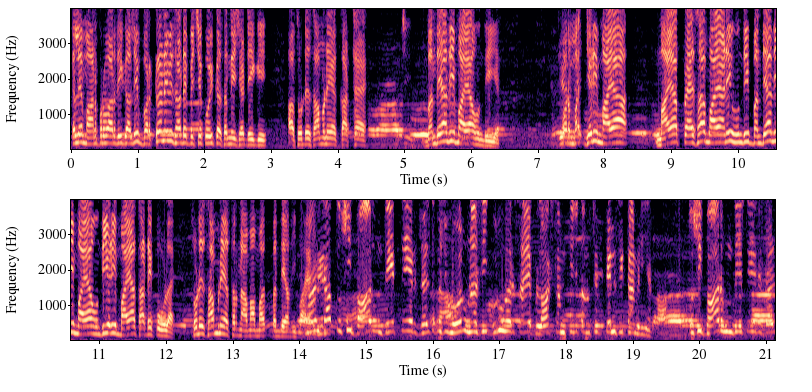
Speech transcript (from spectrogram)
ਕੱਲੇ ਮਾਨ ਪਰਿਵਾਰ ਦੀ ਗੱਲ ਨਹੀਂ ਵਰਕਰਾਂ ਨੇ ਵੀ ਸਾਡੇ ਪਿੱਛੇ ਕੋਈ ਕਸਰ ਨਹੀਂ ਛੱਡੀਗੀ ਆ ਤੁਹਾਡੇ ਸਾਹਮਣੇ ਇਕੱਠ ਹੈ। ਬੰਦਿਆਂ ਦੀ ਮਾਇਆ ਹੁੰਦੀ ਹੈ। ਔਰ ਜਿਹੜੀ ਮਾਇਆ ਮਾਇਆ ਪੈਸਾ ਮਾਇਆ ਨਹੀਂ ਹੁੰਦੀ ਬੰਦਿਆਂ ਦੀ ਮਾਇਆ ਹੁੰਦੀ ਜਿਹੜੀ ਮਾਇਆ ਸਾਡੇ ਕੋਲ ਹੈ। ਤੁਹਾਡੇ ਸਾਹਮਣੇ ਅਸਰਨਾਮਾ ਮ- ਬੰਦਿਆਂ ਦੀ ਮਾਇਆ। ਮਾਨ ਸਾਹਿਬ ਤੁਸੀਂ ਬਾਹਰ ਹੁੰਦੇ ਤੇ ਰਿਜ਼ਲਟ ਕੁਝ ਹੋਰ ਹੋਣਾ ਸੀ। ਗੁਰੂ ਹਰ ਸਾਹਿਬ ਬਲਾਕ ਸੰਮਤੀ 'ਚ ਤੁਹਾਨੂੰ ਸਿਰਫ ਤਿੰਨ ਸੀਟਾਂ ਮਿਲੀਆਂ। ਤੁਸੀਂ ਬਾਹਰ ਹੁੰਦੇ ਤੇ ਰਿਜ਼ਲਟ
